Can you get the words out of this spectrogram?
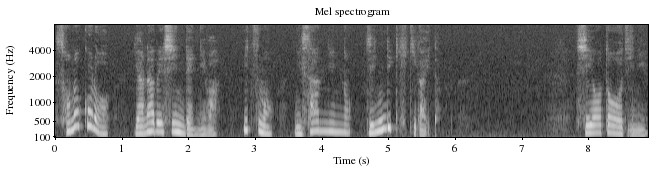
その頃柳部神殿にはいつも23人の人力引きがいた。潮当時に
